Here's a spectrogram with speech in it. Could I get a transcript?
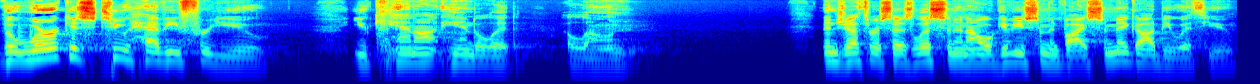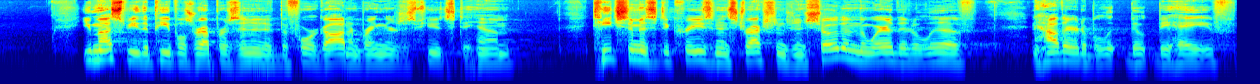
The work is too heavy for you. You cannot handle it alone. Then Jethro says, Listen, and I will give you some advice, and may God be with you. You must be the people's representative before God and bring their disputes to Him. Teach them His decrees and instructions, and show them the way they're to live and how they're to behave.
